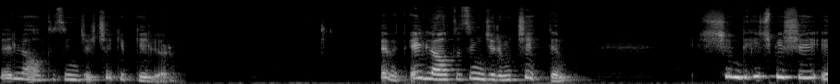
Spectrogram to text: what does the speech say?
Elli altı zincir çekip geliyorum. Evet 56 zincirimi çektim. Şimdi hiçbir şey e,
